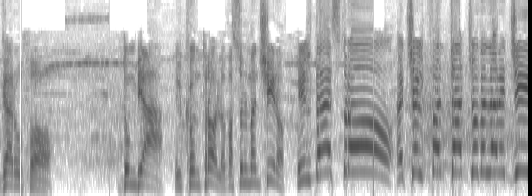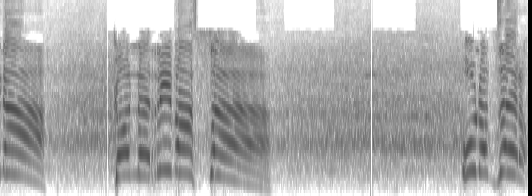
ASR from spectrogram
Garufo. Dumbia, il controllo, va sul mancino, il destro e c'è il vantaggio della regina con Rivas. 1-0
